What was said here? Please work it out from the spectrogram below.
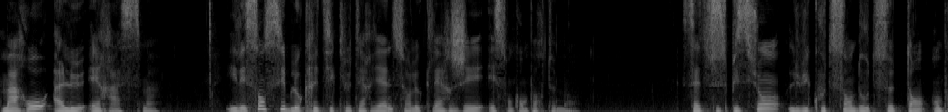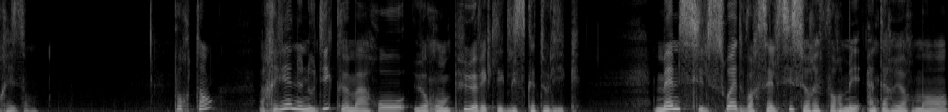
Marot a lu Erasme. Il est sensible aux critiques luthériennes sur le clergé et son comportement. Cette suspicion lui coûte sans doute ce temps en prison. Pourtant, rien ne nous dit que Marot eût rompu avec l'Église catholique même s'il souhaite voir celle-ci se réformer intérieurement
